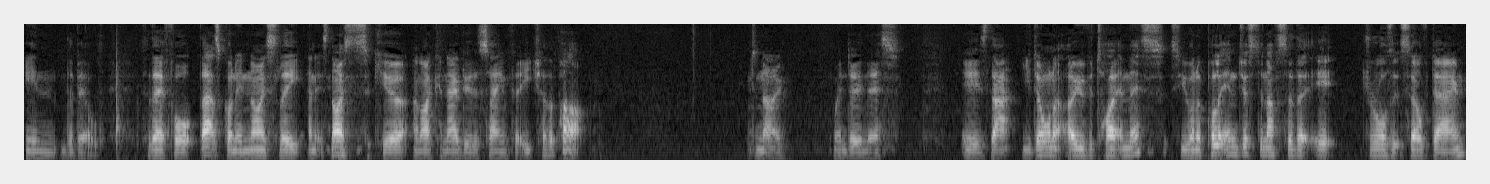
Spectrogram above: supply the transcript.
in the build. So therefore that's gone in nicely and it's nice and secure and I can now do the same for each other part. To know when doing this is that you don't want to over tighten this. So you want to pull it in just enough so that it draws itself down.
